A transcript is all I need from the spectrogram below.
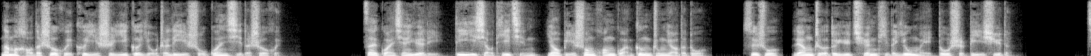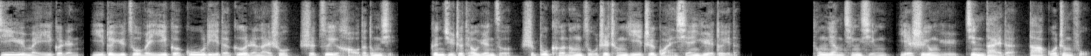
那么好的社会可以是一个有着隶属关系的社会。在管弦乐里，第一小提琴要比双簧管更重要的多。虽说两者对于全体的优美都是必须的。给予每一个人，以对于作为一个孤立的个人来说是最好的东西。根据这条原则，是不可能组织成一支管弦乐队的。同样情形也适用于近代的大国政府，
